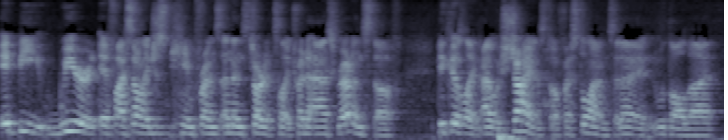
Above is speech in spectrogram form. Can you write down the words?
it'd be weird if i suddenly just became friends and then started to like try to ask her out and stuff because like i was shy and stuff i still am today with all that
